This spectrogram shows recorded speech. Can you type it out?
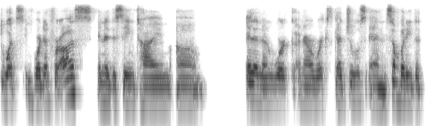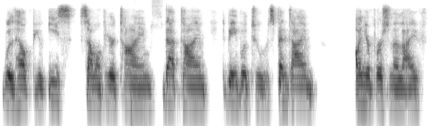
to what's important for us and at the same time um, and then on work on our work schedules and somebody that will help you ease some of your time that time to be able to spend time on your personal life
